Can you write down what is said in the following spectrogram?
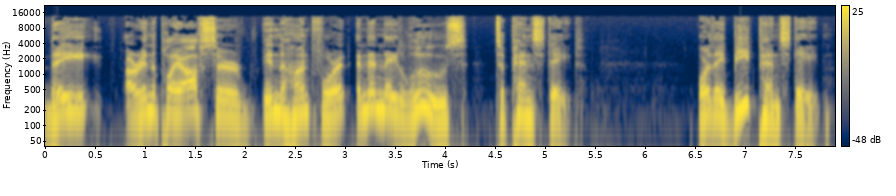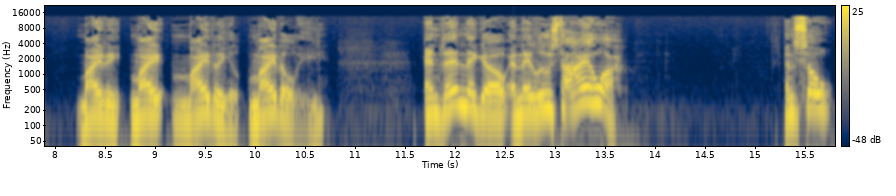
they are in the playoffs or in the hunt for it, and then they lose to Penn State. Or they beat Penn State mighty, mighty, mightily, mightily, and then they go and they lose to Iowa. And so,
